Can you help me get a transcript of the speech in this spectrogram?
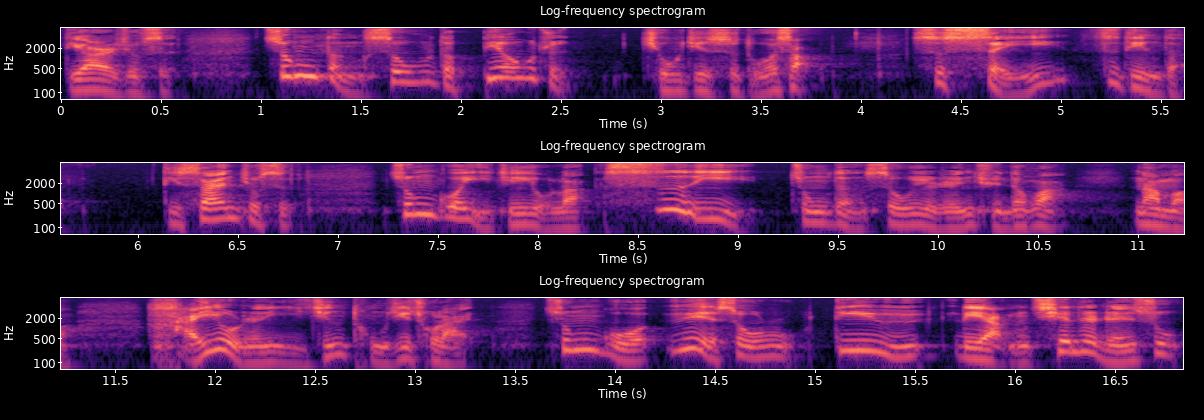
第二，就是中等收入的标准究竟是多少，是谁制定的；第三，就是中国已经有了四亿中等收入人群的话，那么还有人已经统计出来，中国月收入低于两千的人数。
